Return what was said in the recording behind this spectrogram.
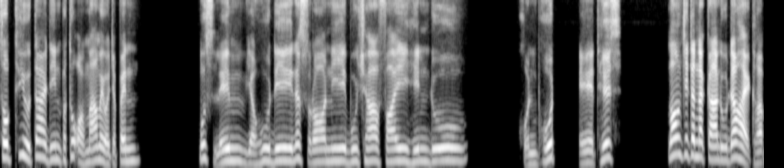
ศพที่อยู่ใต้ดินปะทุออกมาไม่ว่าจะเป็น มุสลิมยาฮูดี นัสรอนี บูชาไฟ ฮินดู คนพุทธ เอทิส ลองจินตนาการดูได้ครับ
